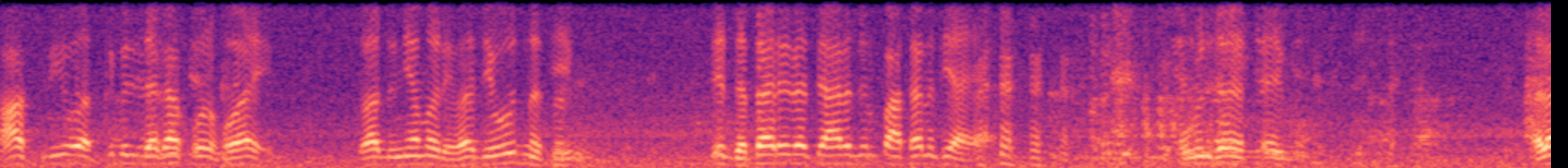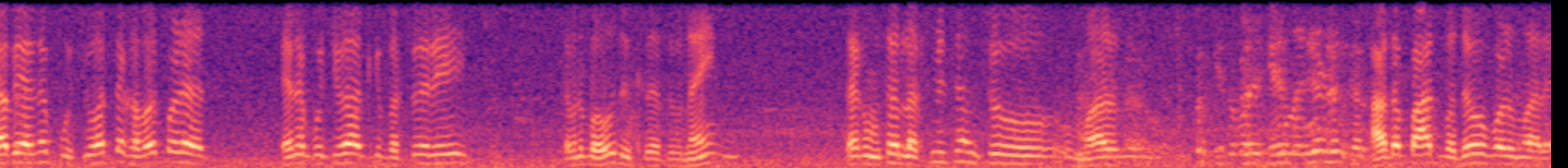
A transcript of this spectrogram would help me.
આ સ્ત્રીઓ આટલી બધી દગાખોર હોય, તો આ દુનિયામાં રહેવા જેવું જ નથી. તે જતા રહેલા ચાર હજુ પાછા નથી આયા. ઓગણીસો અઠ્યાવીસ અલા એને પૂછવું હોત તો ખબર પડે એને પૂછ્યું હોત કે ભરતુહરી તમને બહુ દુઃખ થતું, નહીં? હું તો લક્ષ્મીચંદ છું મારે આ તો પાઠ બધો પડે મારે.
